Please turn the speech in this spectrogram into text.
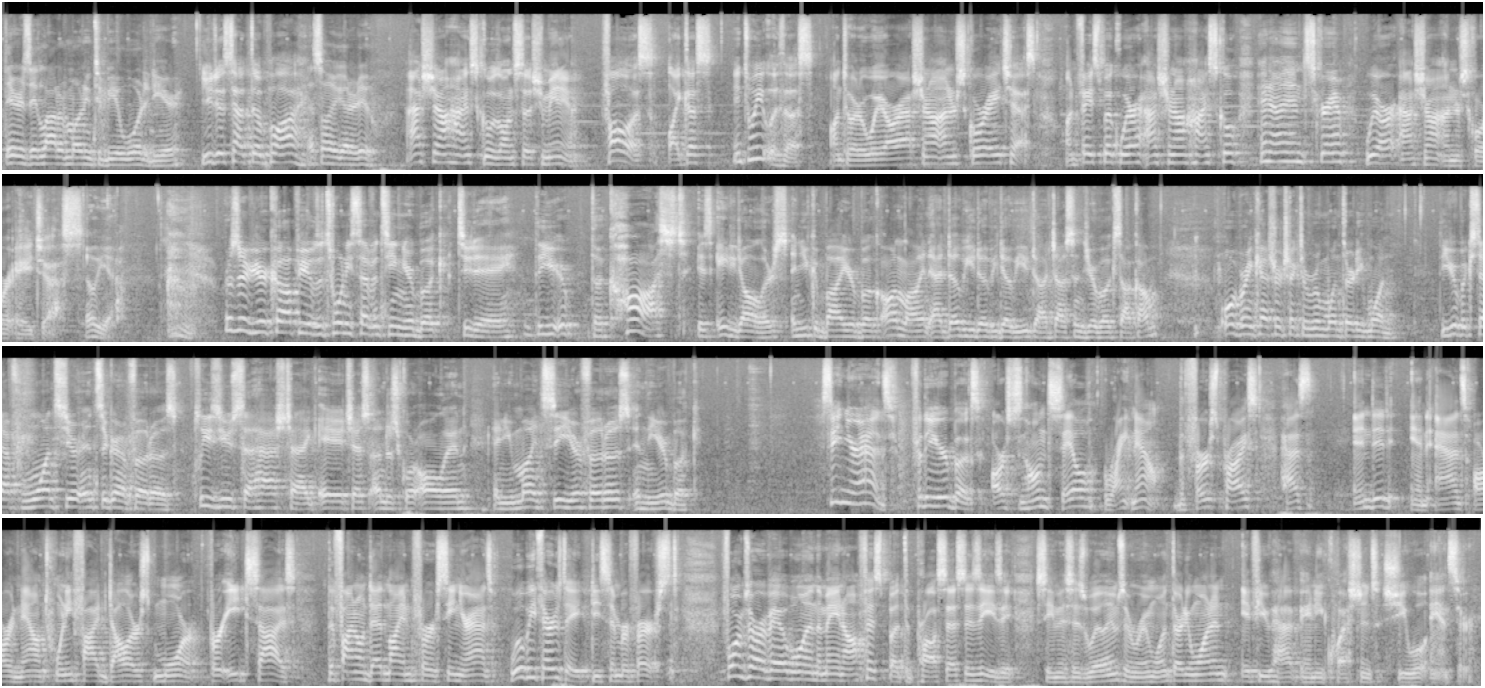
There is a lot of money to be awarded here. You just have to apply. That's all you gotta do. Astronaut High School is on social media. Follow us, like us, and tweet with us. On Twitter, we are astronaut underscore HS. On Facebook, we are astronaut high school. And on Instagram, we are astronaut underscore HS. Oh yeah. Reserve your copy of the 2017 yearbook today. The year, the cost is $80 and you can buy your book online at www.jostensyearbooks.com or bring cash or check to room 131. The yearbook staff wants your Instagram photos. Please use the hashtag AHS underscore all in and you might see your photos in the yearbook. Senior ads for the yearbooks are on sale right now. The first price has ended and ads are now $25 more for each size. The final deadline for senior ads will be Thursday, December 1st. Forms are available in the main office, but the process is easy. See Mrs. Williams in room 131 and if you have any questions, she will answer.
